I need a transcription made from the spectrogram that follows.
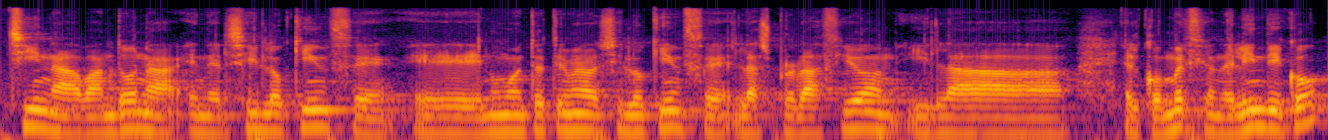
China abandona en el siglo XV, eh, en un momento determinado del siglo XV, la exploración y el comercio en el Índico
